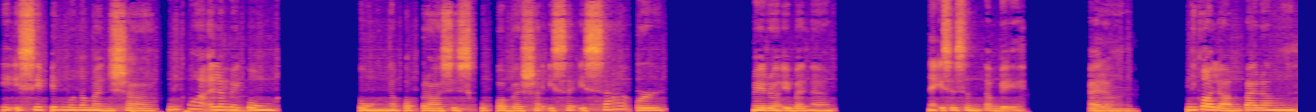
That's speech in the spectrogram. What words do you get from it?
iisipin mo naman siya. Hindi ko nga alam eh Mm. kung kung napaprocess ko pa ba siya isa-isa or mayroong iba na na isa sa tabi. Parang, Mm. Hindi ko alam, parang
